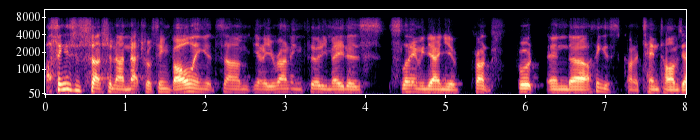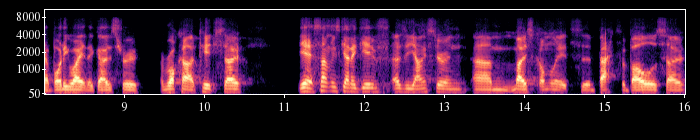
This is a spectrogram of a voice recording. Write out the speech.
I think it's just such an unnatural thing bowling. It's um, you know, you're running 30 meters, slamming down your front foot, and uh, I think it's kind of 10 times our body weight that goes through a rock hard pitch. So, yeah, something's going to give as a youngster, and um, most commonly it's the back for bowlers. So,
